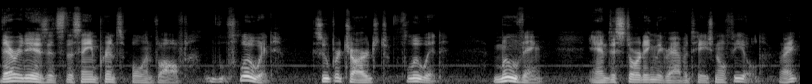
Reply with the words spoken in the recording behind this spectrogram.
there it is. It's the same principle involved: fluid, supercharged fluid, moving and distorting the gravitational field. Right.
